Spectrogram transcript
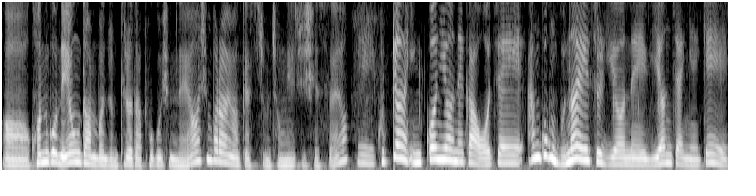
어 권고 내용도 한번 좀 들여다보고 싶네요. 신보라 의원께서 좀 정리해 주시겠어요? 예, 국가인권위원회가 어제 한국문화예술위원회 위원장에게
